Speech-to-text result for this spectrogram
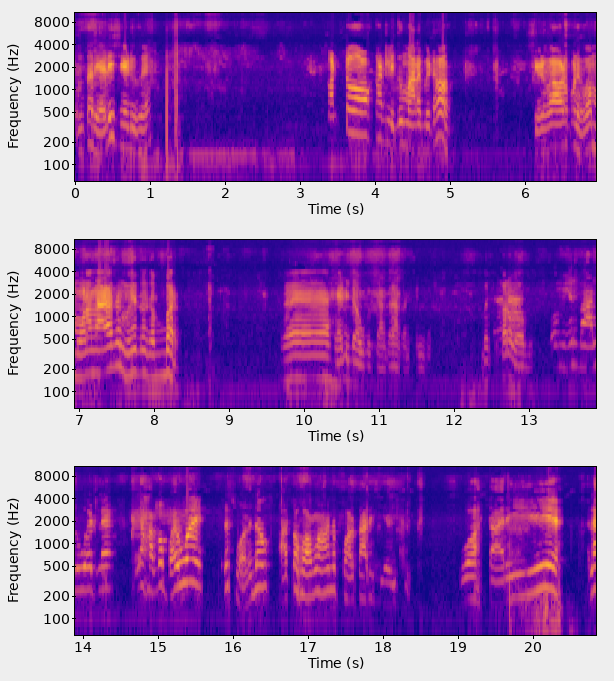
એમ તો રેડી શેડ્યું છે. કટ્ટો કટ લીધું મારા બેઠો શેડવા વાળો પણ એવા મોણા લાવ્યા છે ને મને તો જબ્બર. હવે હેડી જવું પડશે આગળ આગળ બસ કરો બાબુ. હોય એટલે એટલે હાગો ભાઈ હોય. એટલે છોડી દઉં. આ તો હવામાં પડતારી છે. વાહ તારી. એટલે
